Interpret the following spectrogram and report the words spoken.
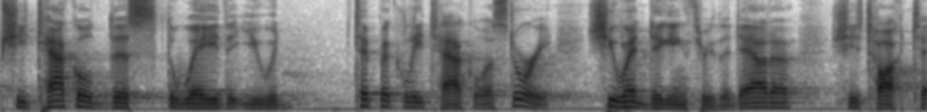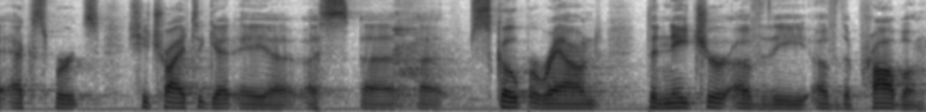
she tackled this the way that you would typically tackle a story. She went digging through the data. She talked to experts. She tried to get a, a, a, a scope around the nature of the, of the problem.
